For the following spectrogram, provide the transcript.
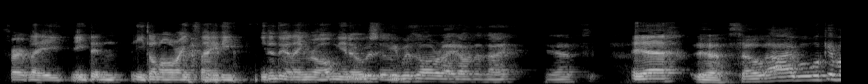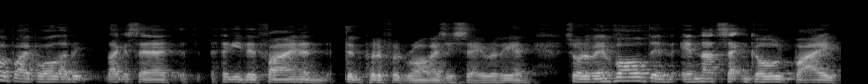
fair play. He didn't. He done all right tonight. He, he didn't do anything wrong. You know. He was, so. he was all right on the night. Yeah. Yeah. Yeah. So I will we'll give him a bye ball. I mean, like I said, I think he did fine and didn't put a foot wrong, as you say, really, and sort of involved in, in that second goal by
